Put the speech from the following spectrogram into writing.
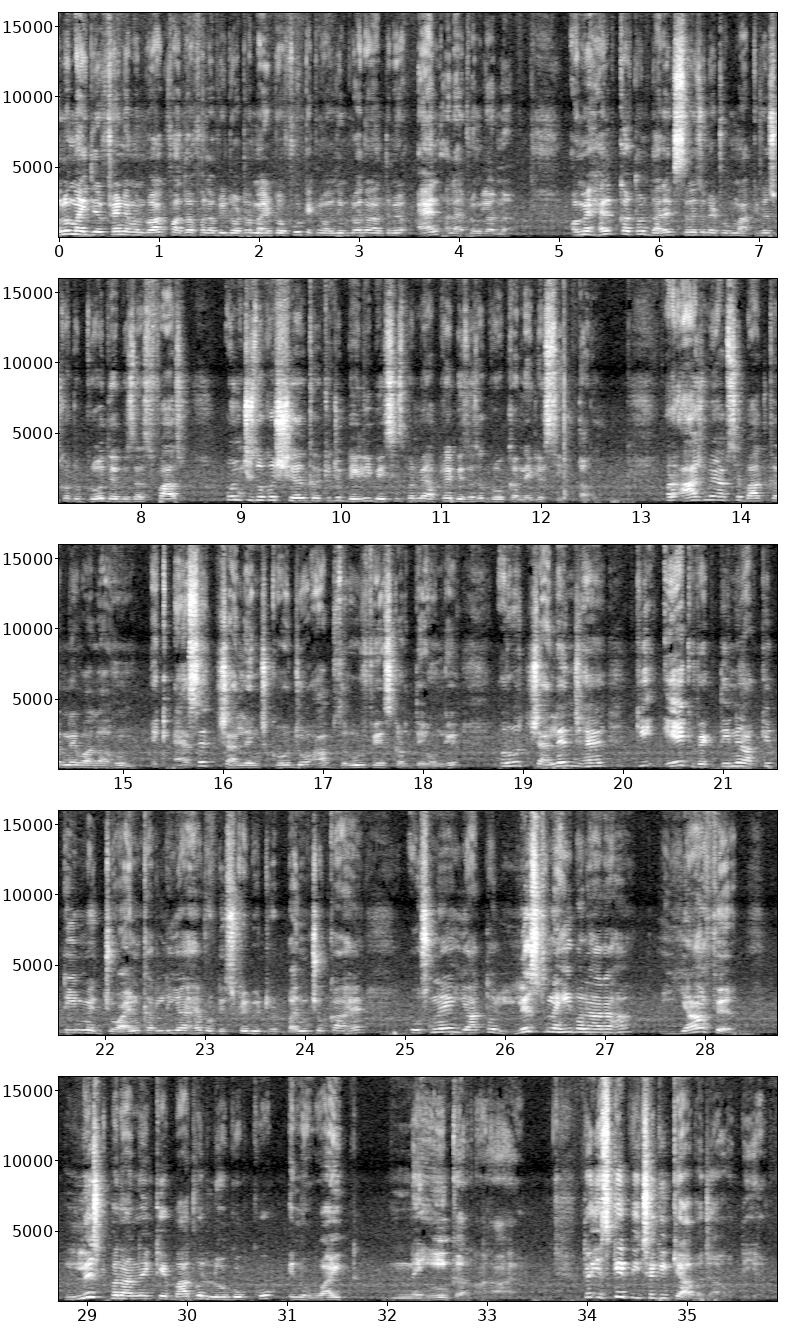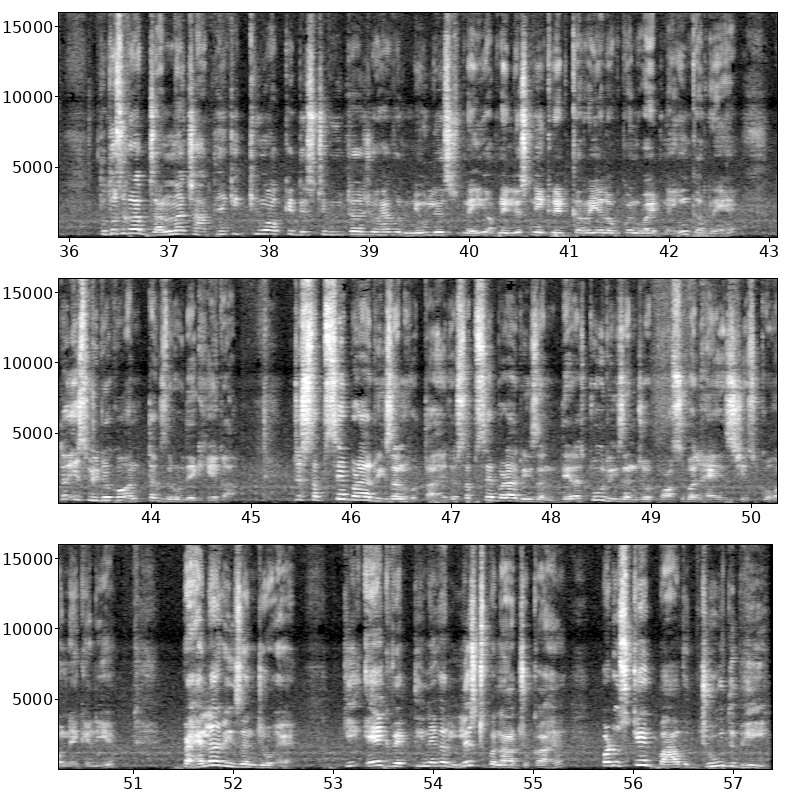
Hello, my dear friend. I'm Anurag, father of a lovely daughter, married to a food technology employee, an. और मैं help करता हूँ direct sellers और network marketers को to grow their business fast उन चीज़ों को share करके जो डेली बेसिस पर मैं अपने बिज़नेस को ग्रो करने के लिए सीखता हूँ और आज मैं आपसे बात करने वाला हूँ एक ऐसे चैलेंज को जो आप ज़रूर फेस करते होंगे और वो चैलेंज है कि एक व्यक्ति ने आपकी टीम में ज्वाइन कर लिया है वो डिस्ट्रीब्यूटर बन चुका है उसने या तो लिस्ट नहीं बना रहा या फिर लिस्ट बनाने के बाद वो लोगों को इनवाइट नहीं कर रहा है। तो इसके पीछे की क्या वजह होती है? तो दोस्तों, अगर आप जानना चाहते हैं कि क्यों आपके डिस्ट्रीब्यूटर जो है वो न्यू लिस्ट नहीं, अपनी लिस्ट नहीं क्रिएट कर रही है लोगों को इनवाइट नहीं कर रहे हैं तो इस वीडियो को अंत तक ज़रूर देखिएगा। जो सबसे बड़ा रीज़न होता है, जो सबसे बड़ा reason there are two reason जो पॉसिबल है इस चीज़ को होने के लिए। पहला रीज़न जो है कि एक व्यक्ति ने अगर लिस्ट बना चुका है, पर उसके बावजूद भी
